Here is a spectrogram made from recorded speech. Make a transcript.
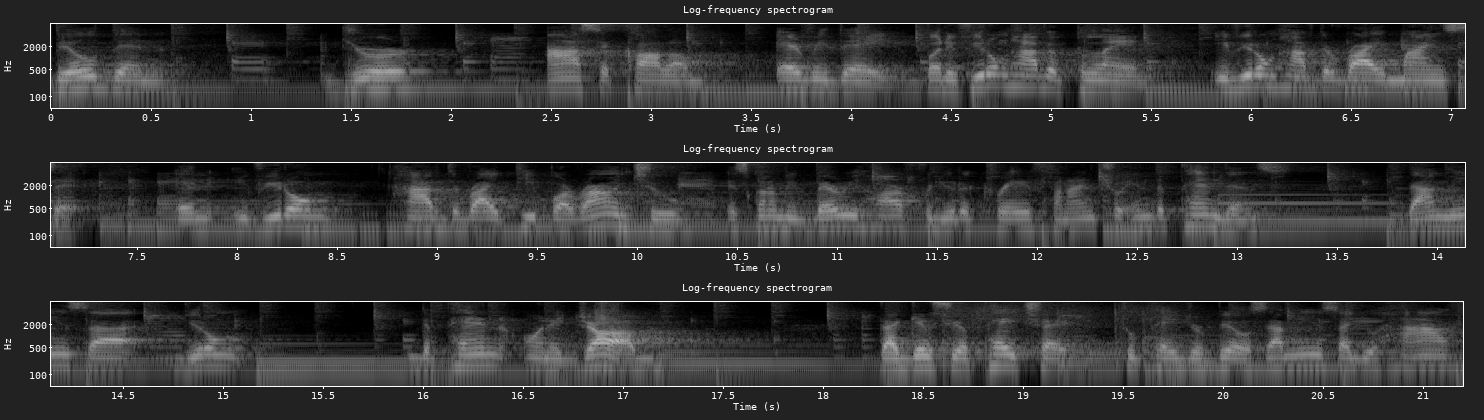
building your asset column every day. But if you don't have a plan, if you don't have the right mindset, and if you don't have the right people around you, it's gonna be very hard for you to create financial independence. That means that you don't depend on a job that gives you a paycheck to pay your bills. That means that you have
